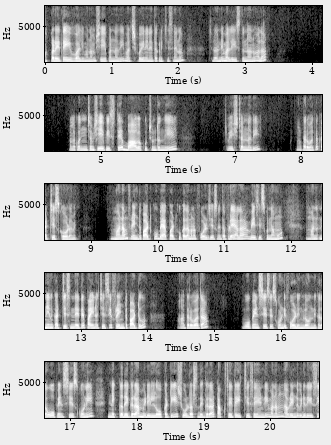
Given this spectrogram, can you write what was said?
అక్కడైతే ఇవ్వాలి మనం షేప్ అన్నది. మర్చిపోయి నేనైతే అక్కడ ఇచ్చేసాను. చూడండి మళ్ళీ ఇస్తున్నాను అలా. అలా కొంచెం షేప్ ఇస్తే బాగా కూర్చుంటుంది. వేస్ట్ అన్నది. ఆ తర్వాత కట్ చేసుకోవడమే. మనం ఫ్రంట్ పార్ట్కు బ్యాక్ పార్ట్కు కదా మనం ఫోల్డ్ చేసినప్పుడే అలా వేసేసుకున్నాము. మన నేను కట్ చేసింది అయితే పైన వచ్చేసి ఫ్రంట్ పార్ట్ ఆ తర్వాత ఓపెన్స్ చేసేసుకోండి. ఫోల్డింగ్లో ఉంది కదా ఓపెన్స్ చేసుకొని నెక్ దగ్గర మిడిల్లో ఒకటి షోల్డర్స్ దగ్గర టక్స్ అయితే ఇచ్చేసేయండి. మనం ఆ రెండు విడదీసి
